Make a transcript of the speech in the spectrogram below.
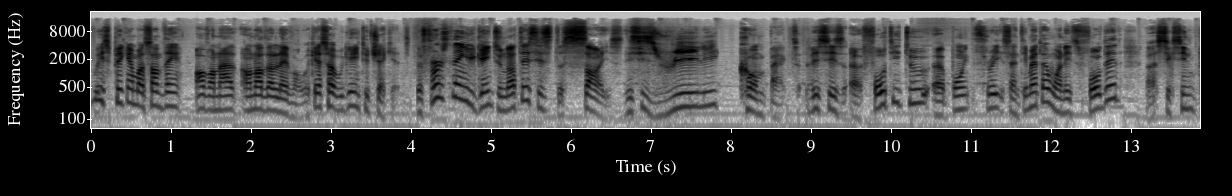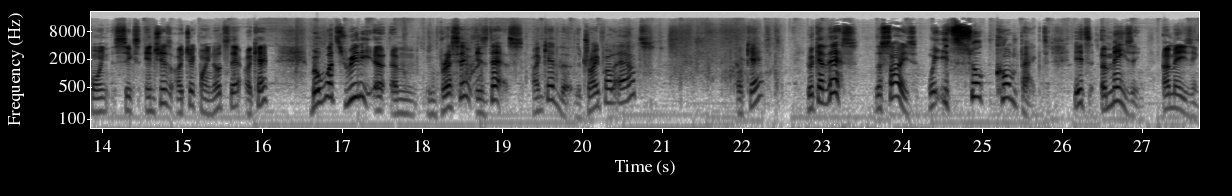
we're speaking about something of another level. Okay, so we're going to check it. The first thing you're going to notice is the size. This is really compact. This is a 42.3 centimeter when it's folded, uh, 16.6 inches. I check my notes there, okay? But what's really uh, um, impressive is this. I get the, the tripod out, okay? Look at this the size. It's so compact. It's amazing, amazing.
